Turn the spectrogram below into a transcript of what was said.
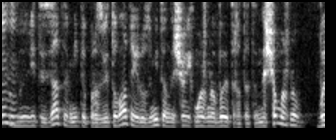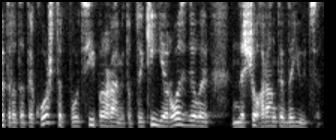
Угу. Вміти взяти, вміти прозвітувати і розуміти, на що їх можна витратити. На що можна витратити кошти по цій програмі? Тобто, які є розділи, на що гранти даються? Davidson?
